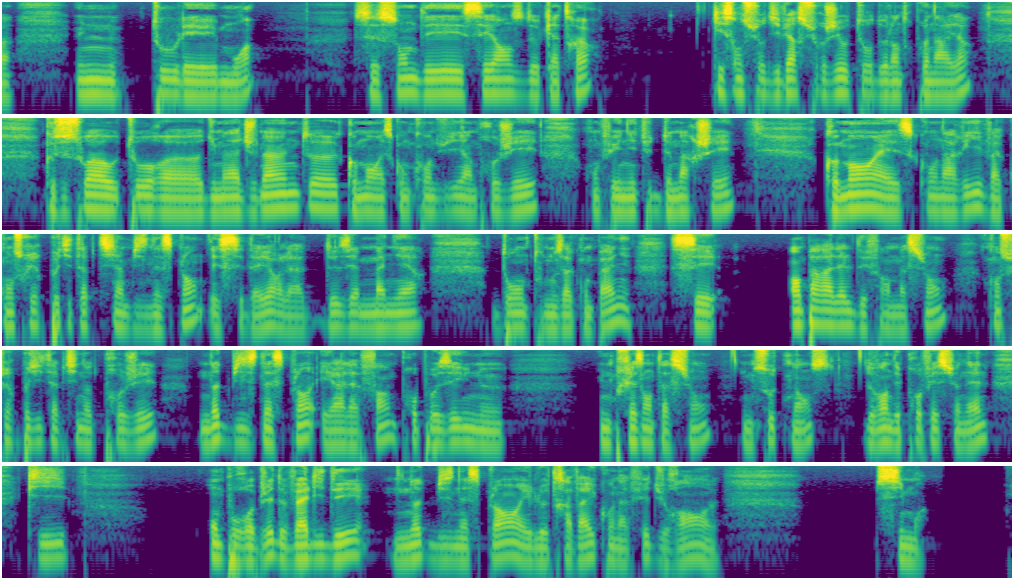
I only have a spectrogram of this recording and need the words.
une tous les mois. Ce sont des séances de 4 heures qui sont sur divers sujets autour de l'entrepreneuriat, que ce soit autour euh, du management, euh, comment est-ce qu'on conduit un projet, qu'on fait une étude de marché, comment est-ce qu'on arrive à construire petit à petit un business plan. Et c'est d'ailleurs la deuxième manière dont on nous accompagne, c'est en parallèle des formations, construire petit à petit notre projet, notre business plan et à la fin proposer une, une présentation, une soutenance devant des professionnels qui ont pour objet de valider notre business plan et le travail qu'on a fait durant euh, six mois.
